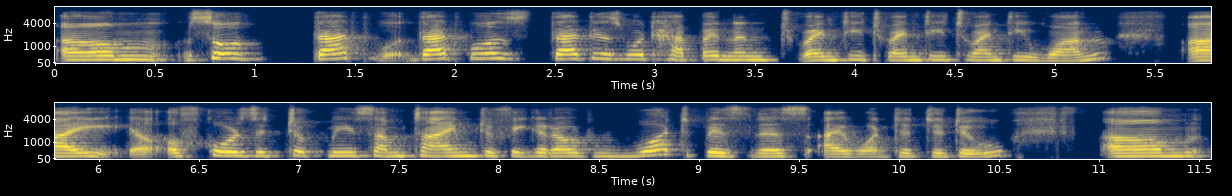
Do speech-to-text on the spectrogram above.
Um, so that that was that is what happened in 2020 21 i of course it took me some time to figure out what business i wanted to do. Um,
